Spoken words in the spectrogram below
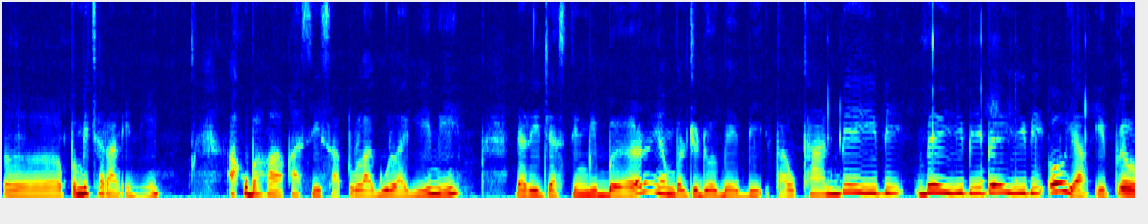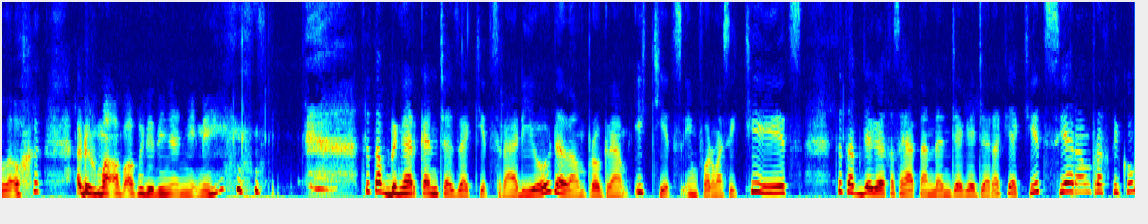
uh, pembicaraan ini aku bakal kasih satu lagu lagi nih dari Justin Bieber yang berjudul Baby. Tahu kan Baby, Baby, Baby. Oh, yang itu loh. Aduh, maaf aku jadi nyanyi nih. Tetap dengarkan Caza Kids Radio dalam program e-Kids Informasi Kids. Tetap jaga kesehatan dan jaga jarak ya kids. Siaran praktikum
